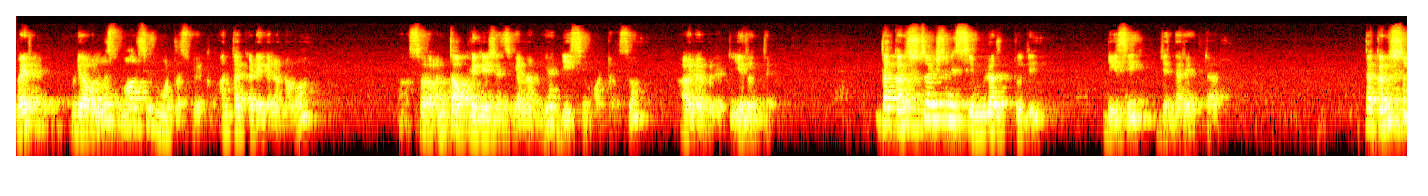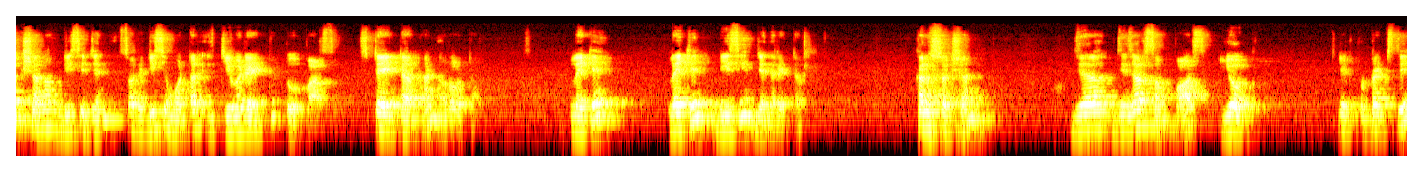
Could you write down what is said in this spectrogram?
right but ಯಾವೆಲ್ಲ ಸ್ಮಾಲ್ ಸೈಜ್ ಮೋಟರ್ಸ್ ಬೇಕು. ಅಂಥ ಕಡೆಗೆಲ್ಲ ನಾವು ಸೊ ಅಂಥ ಅಪ್ಲಿಕೇಶನ್ಸ್ಗೆಲ್ಲ ನಮಗೆ ಡಿ ಸಿ ಮೋಟರ್ಸು ಅವೈಲೇಬಿಲಿಟಿ ಇರುತ್ತೆ the construction is similar to the D C generator the construction of D C gen sorry D C motor is divided to two parts stator and rotor like a like a D C generator construction these are some parts yoke It protects the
